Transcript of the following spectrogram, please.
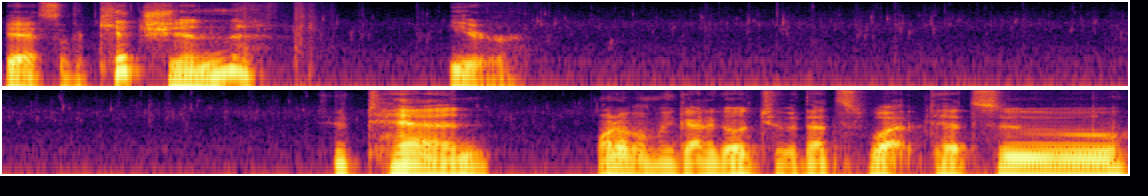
Yeah, so the kitchen here. 210. One of them we got to go to. That's what? Tetsu...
